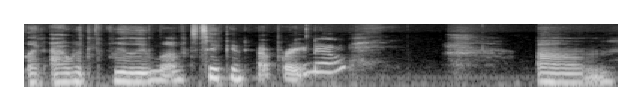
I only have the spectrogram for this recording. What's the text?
like I would really love to take a nap right now. Um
